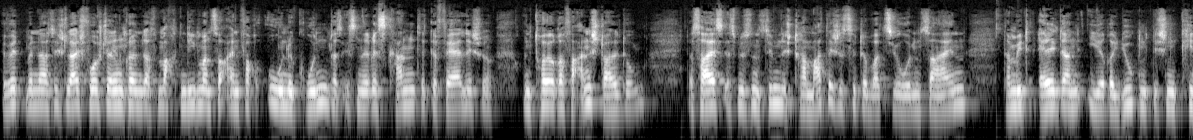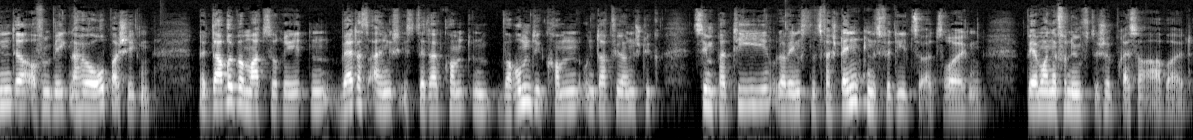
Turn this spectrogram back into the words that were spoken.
wird man sich leicht vorstellen können, das macht niemand so einfach ohne Grund. Das ist eine riskante, gefährliche und teure Veranstaltung. Das heißt, es müssen ziemlich dramatische Situationen sein, damit Eltern ihre jugendlichen Kinder auf den Weg nach Europa schicken. Darüber mal zu reden, wer das eigentlich ist, der da kommt und warum die kommen und dafür ein Stück Sympathie oder wenigstens Verständnis für die zu erzeugen, wäre mal eine vernünftige Pressearbeit.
